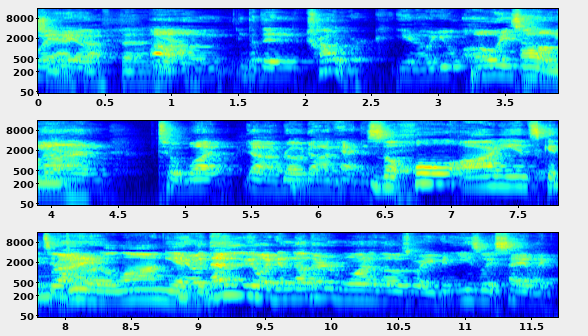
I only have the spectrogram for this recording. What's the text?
with you know, the- yeah. um, but then crowd work. You know, you always Oh, hung yeah. on to what uh, Road Dogg had to say. the whole audience gets to Right. do it along. You you know, the- that's like another one of those where you can easily say like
